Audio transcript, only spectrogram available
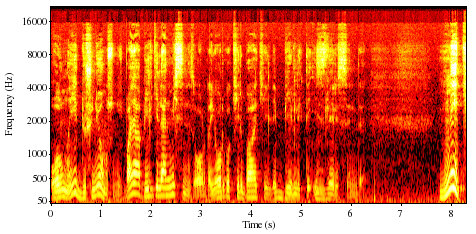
olmayı düşünüyor musunuz? Bayağı bilgilenmişsiniz orada. Yorgo Kirbaki ile birlikte izleriz de. Nick,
